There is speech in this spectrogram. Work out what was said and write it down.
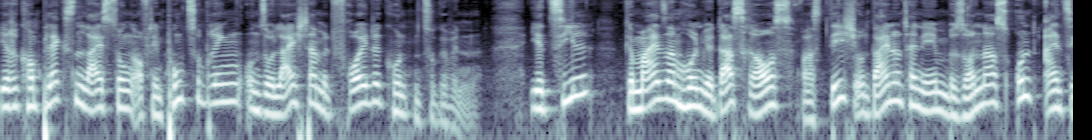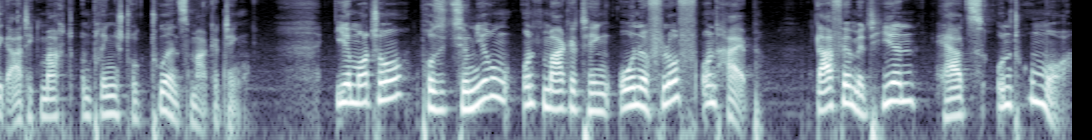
ihre komplexen Leistungen auf den Punkt zu bringen und so leichter mit Freude Kunden zu gewinnen. Ihr Ziel? Gemeinsam holen wir das raus, was dich und dein Unternehmen besonders und einzigartig macht und bringen Struktur ins Marketing. Ihr Motto? Positionierung und Marketing ohne Fluff und Hype. Dafür mit Hirn, Herz und Humor.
